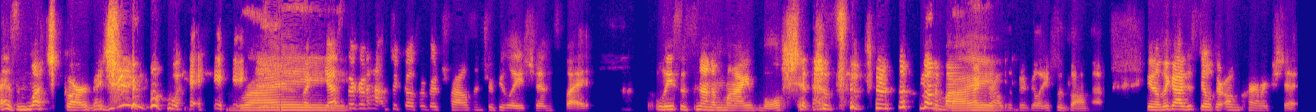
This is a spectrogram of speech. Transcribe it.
as much garbage in the way. Right. like yes, they're gonna have to go through their trials and tribulations, but at least it's none of my bullshit. That's none of my, right. my trials and tribulations on them. You know, they gotta just deal with their own karmic shit.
